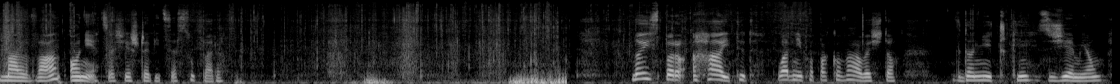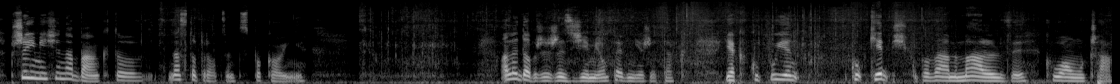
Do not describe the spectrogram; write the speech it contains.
Malwa. O nie, coś jeszcze widzę. Super. No i sporo. Aha, i ty ładnie popakowałeś to w doniczki z ziemią. Przyjmie się na bank, to na 100%, spokojnie. Ale dobrze, że z ziemią, pewnie, że tak. Jak kupuję, ku, kiedyś kupowałam malwy, kłącza,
